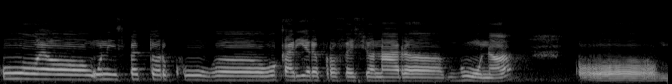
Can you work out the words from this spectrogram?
cu uh, un inspector cu uh, o carieră profesională bună, uh,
